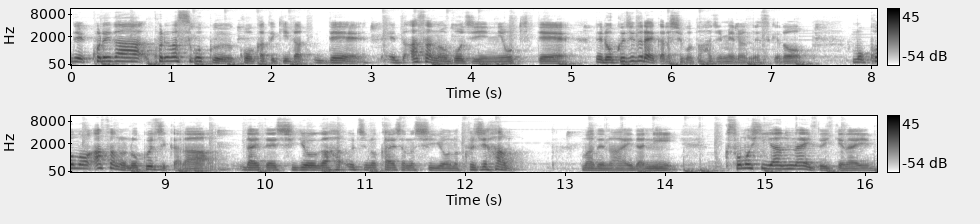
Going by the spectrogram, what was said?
でこれがこれはすごく効果的だで、えっと、朝の5時に起きてで6時ぐらいから仕事始めるんですけどもうこの朝の6時からだいたい始業がうちの会社の始業の9時半までの間にその日やんないといけない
